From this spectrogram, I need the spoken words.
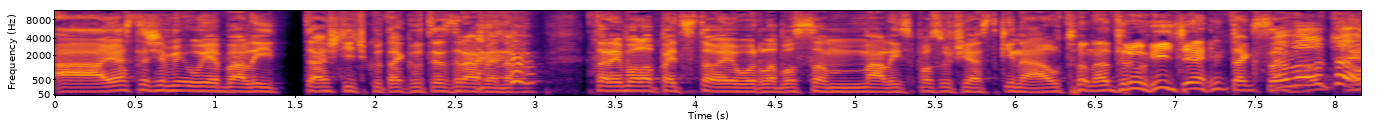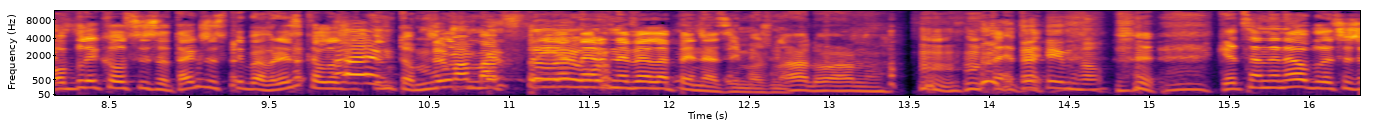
A jasné, že mi ujebali taštičku takú cez rameno, ktoré bolo 500 eur, lebo som mal ísť po súčiastky na auto na druhý deň, tak som... No bol to, obliekol si sa tak, že z teba vreskalo, že tento že muž má 500 priemerne veľa peniazy možno. Áno, áno. Hej, no. Keď sa ne neoblečeš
